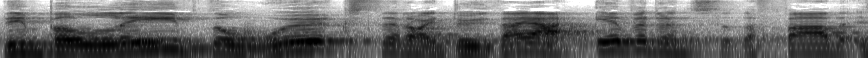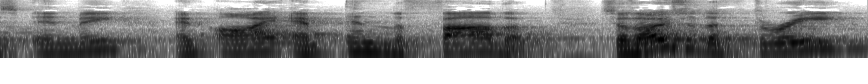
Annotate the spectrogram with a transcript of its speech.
then believe the works that I do. They are evidence that the Father is in me and I am in the Father. So those are the three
